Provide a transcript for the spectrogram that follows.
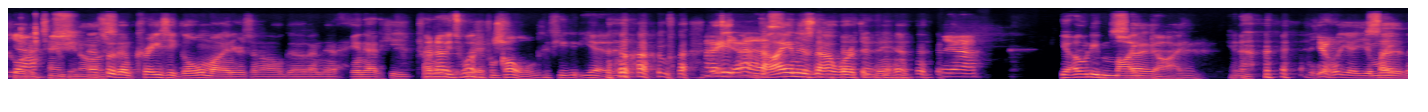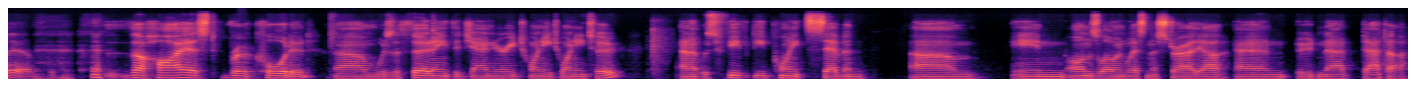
recorded yeah. temp in That's Oz. where them crazy gold miners and all go in that, in that heat. I know it's worth it for gold. If you, yeah, It- dying is not worth it, man. yeah. you only might So- die. You know. you yeah, you So- might live. the highest recorded um, was the 13th of January 2022, and it was 50.7 um, in Onslow in Western Australia and Udnad Data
